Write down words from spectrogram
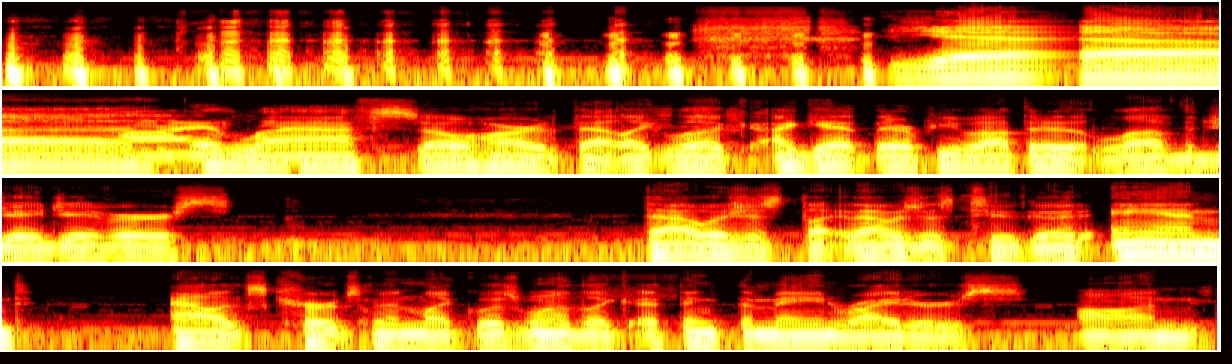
yeah. I laugh so hard at that. Like, look, I get there are people out there that love the JJ verse. That was just like that was just too good. And Alex Kurtzman like was one of like I think the main writers on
